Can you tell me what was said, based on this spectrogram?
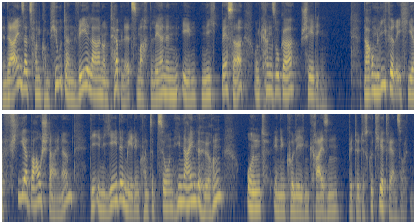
Denn der Einsatz von Computern, WLAN und Tablets macht Lernen eben nicht besser und kann sogar schädigen. Darum liefere ich hier vier Bausteine, die in jede Medienkonzeption hineingehören und in den Kollegenkreisen bitte diskutiert werden sollten.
